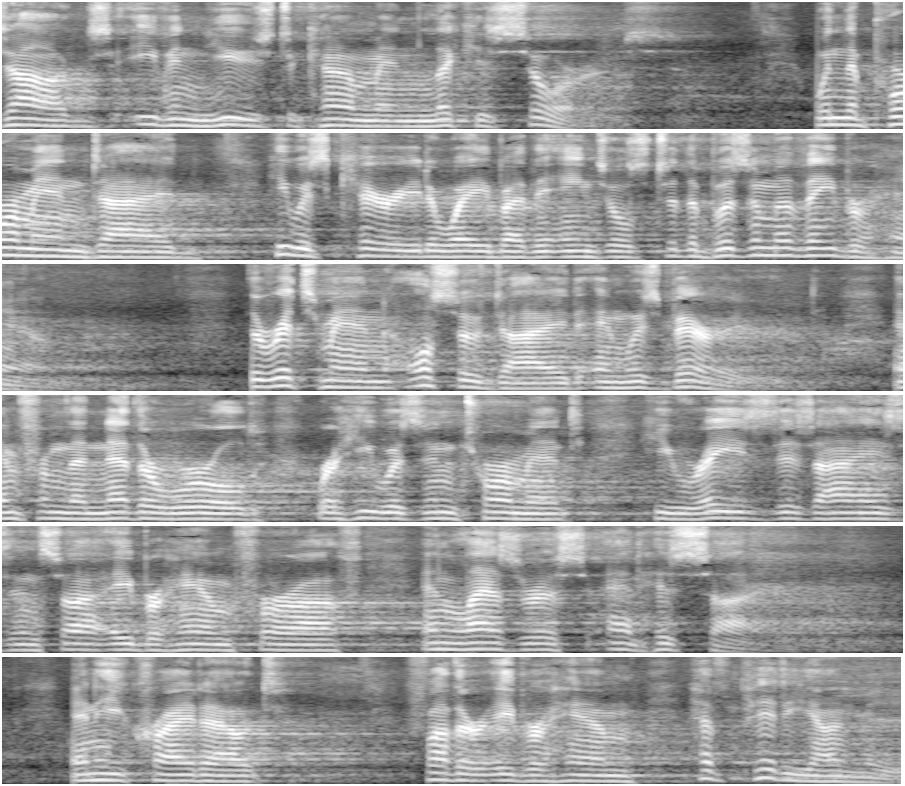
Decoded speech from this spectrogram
Dogs even used to come and lick his sores. When the poor man died, he was carried away by the angels to the bosom of Abraham. The rich man also died and was buried. And from the netherworld, where he was in torment, he raised his eyes and saw Abraham far off and Lazarus at his side. And he cried out, Father Abraham, have pity on me.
